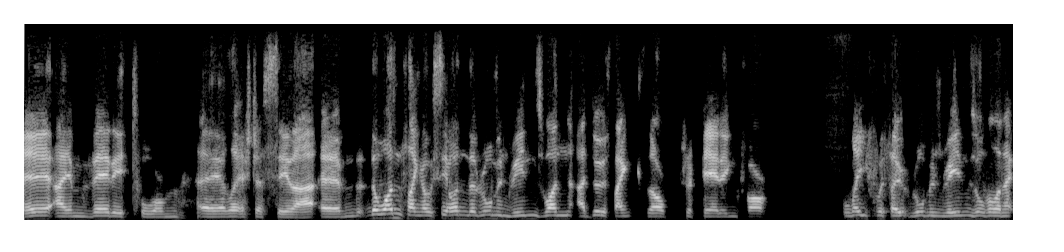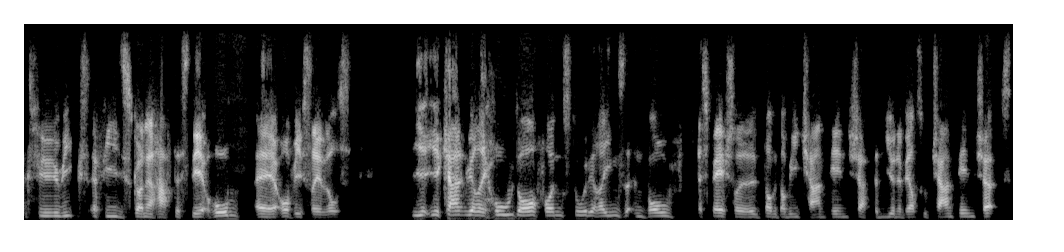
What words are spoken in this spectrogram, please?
Uh, I am very torn. Uh, let's just say that. Um, the one thing I'll say on the Roman Reigns one, I do think they're preparing for life without Roman Reigns over the next few weeks if he's going to have to stay at home. Uh, obviously, there's you, you can't really hold off on storylines that involve, especially the WWE Championship and Universal Championships.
